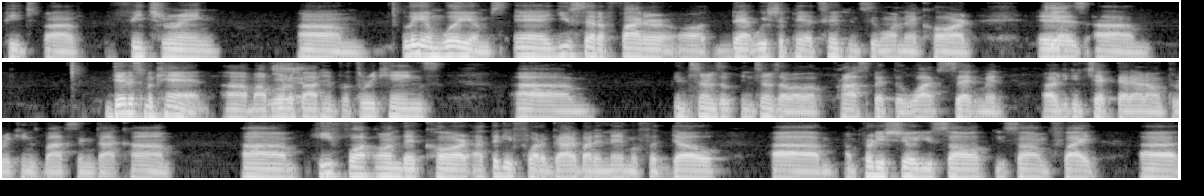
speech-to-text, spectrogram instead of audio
pe- uh, featuring um, Liam Williams, and you said a fighter uh, that we should pay attention to on that card is yeah. um, Dennis McCann. Um, I wrote yeah. about him for Three Kings um, in terms of in terms of a prospect to watch segment. Uh, you can check that out on threekingsboxing.com. Um, he fought on that card. I think he fought a guy by the name of Fado. Um, I'm pretty sure you saw you saw him fight. Uh,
